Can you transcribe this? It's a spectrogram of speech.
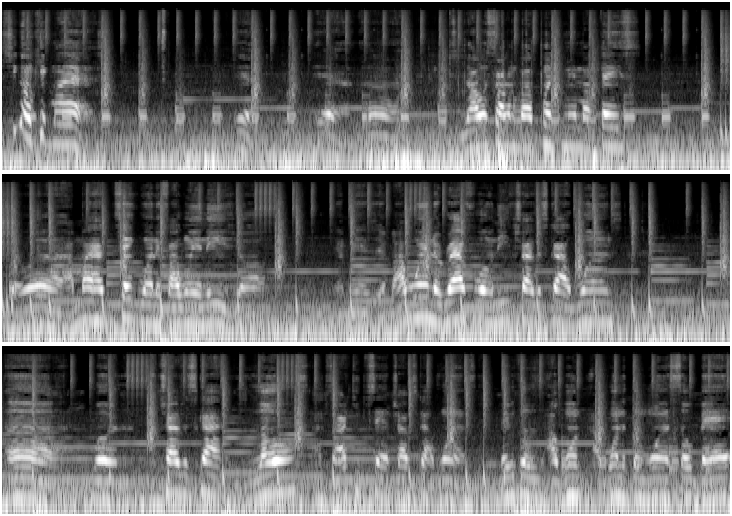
she gonna kick my ass. Yeah, yeah. Uh, she's always talking about punching me in my face. Uh, I might have to take one if I win these, y'all. I mean, if I win the raffle on these Travis Scott ones, uh, well, Travis Scott lows. I'm sorry, I keep saying Travis Scott ones. Maybe because I want I wanted them ones so bad,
